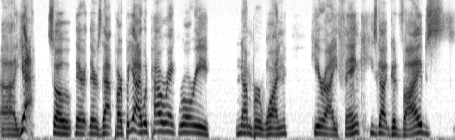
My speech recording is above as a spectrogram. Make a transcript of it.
uh, yeah. So there, there's that part. But yeah, I would power rank Rory number one here. I think he's got good vibes.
